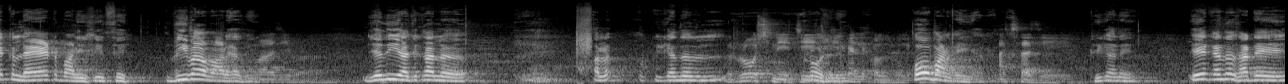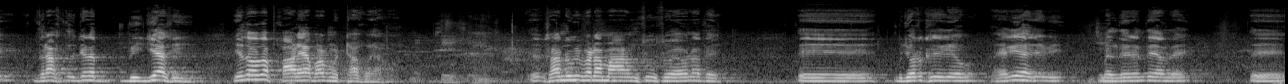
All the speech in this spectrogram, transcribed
ਇੱਕ ਲਾਈਟ ਬਾਲੀ ਸੀ ਇੱਥੇ ਦੀਵਾ ਬਾਲਿਆ ਸੀ। ਵਾਹ ਜੀ ਵਾਹ। ਜਿਹਦੀ ਅੱਜ ਕੱਲ ਕੀ ਕਹਿੰਦੇ ਰੋਸ਼ਨੀ ਜੀ ਰੋਸ਼ਨੀ। ਬਿਲਕੁਲ ਬਿਲਕੁਲ। ਉਹ ਬਣ ਗਈ ਆ ਅੱਛਾ ਜੀ। ਠੀਕ ਹੈ ਨੇ ਇਹ ਕਹਿੰਦਾ ਸਾਡੇ ਦਰਖਤ ਜਿਹੜਾ ਬੀਜਿਆ ਸੀ ਜਿਹਦਾ ਉਹਦਾ ਫਾੜਿਆ ਬੜਾ ਮਿੱਠਾ ਹੋਇਆ। ਜੀ ਜੀ। ਤੇ ਸਾਨੂੰ ਵੀ ਬੜਾ ਮਾਣ ਮਹਿਸੂਸ ਹੋਇਆ ਉਹਨਾਂ ਤੇ। ਤੇ ਬਜ਼ੁਰਗ ਸੀਗੇ ਉਹ ਹੈਗੇ ਆ ਅਜੇ ਵੀ ਮਿਲਦੇ ਰਹਿੰਦੇ ਆਂਦੇ ਤੇ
